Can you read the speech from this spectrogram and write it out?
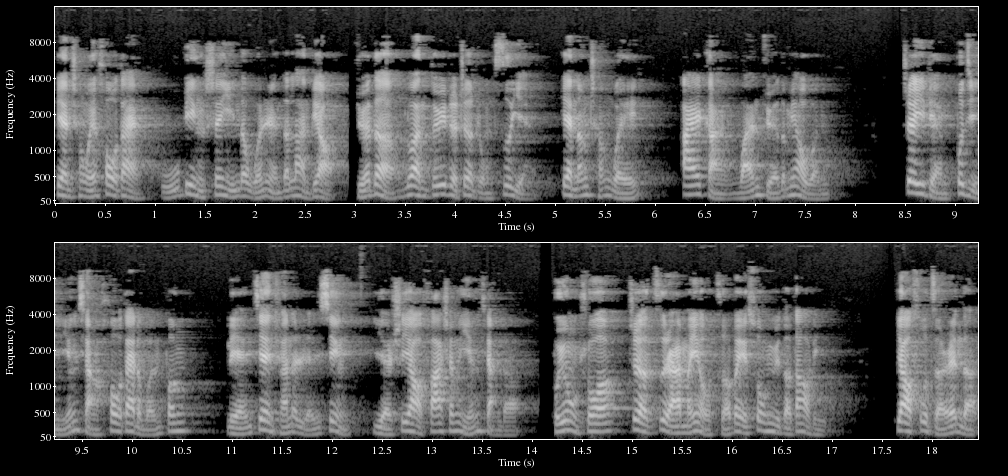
便成为后代无病呻吟的文人的烂调，觉得乱堆着这种字眼便能成为哀感完绝的妙文。这一点不仅影响后代的文风，连健全的人性也是要发生影响的。不用说，这自然没有责备宋玉的道理。要负责任的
